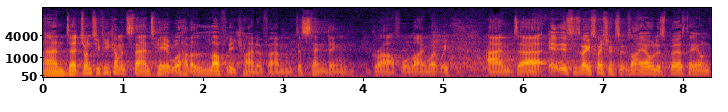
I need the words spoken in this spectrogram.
And uh, Jonty, if you come and stand here, we'll have a lovely kind of um, descending graph or line, won't we? And uh, it, this is very special because it was Iola's birthday on,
